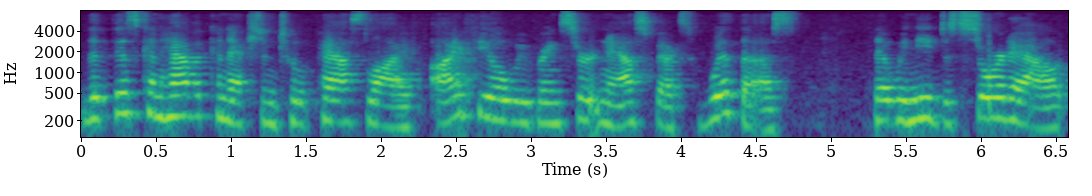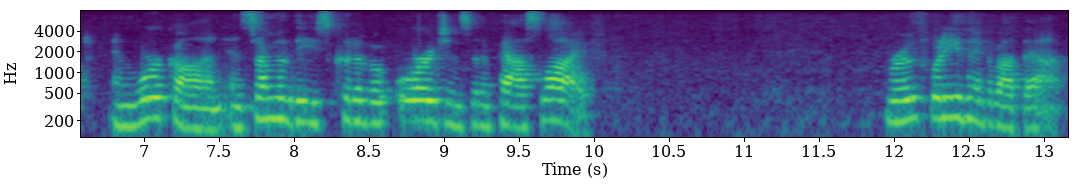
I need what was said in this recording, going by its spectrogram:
that this can have a connection to a past life? I feel we bring certain aspects with us that we need to sort out and work on, and some of these could have origins in a past life." Ruth, what do you think about that?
